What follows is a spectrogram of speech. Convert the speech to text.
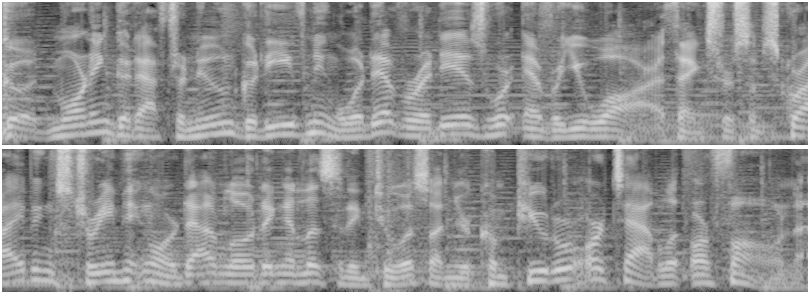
Good morning, good afternoon, good evening, whatever it is, wherever you are. Thanks for subscribing, streaming, or downloading and listening to us on your computer or tablet or phone.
